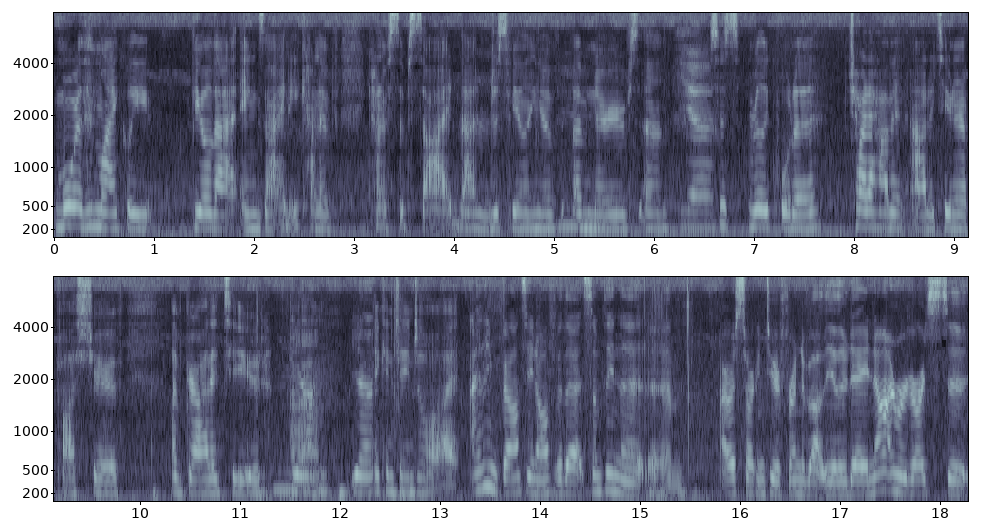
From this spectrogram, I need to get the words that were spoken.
more than likely feel that anxiety kind of kind of subside that mm. just feeling of, of nerves um, yeah. so it's really cool to try to have an attitude and a posture of, of gratitude. Yeah um, yeah. it can change a lot. I think bouncing off of that something that um, i was talking to a friend about the other day not in regards to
